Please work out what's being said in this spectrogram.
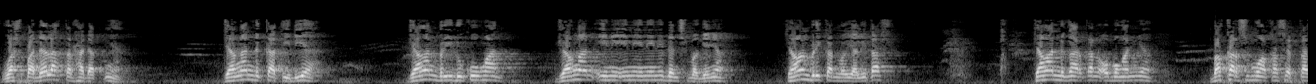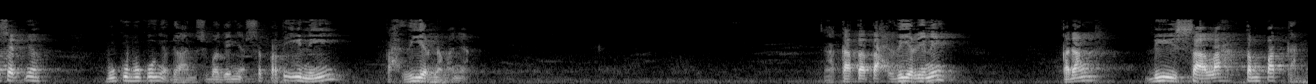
Waspadalah terhadapnya. Jangan dekati dia Jangan beri dukungan. Jangan ini, ini, ini, dan sebagainya. Jangan berikan loyalitas. Jangan dengarkan omongannya. Bakar semua kaset-kasetnya. Buku-bukunya dan sebagainya. Seperti ini, tahdir namanya. Nah, kata tahdir ini kadang disalah tempatkan.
